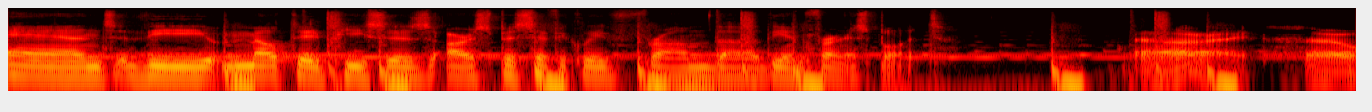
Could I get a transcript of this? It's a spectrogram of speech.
and the melted pieces are specifically from the, the Infernus bullet. All right, so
